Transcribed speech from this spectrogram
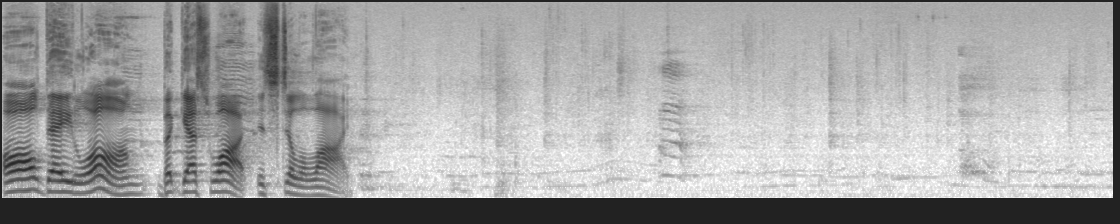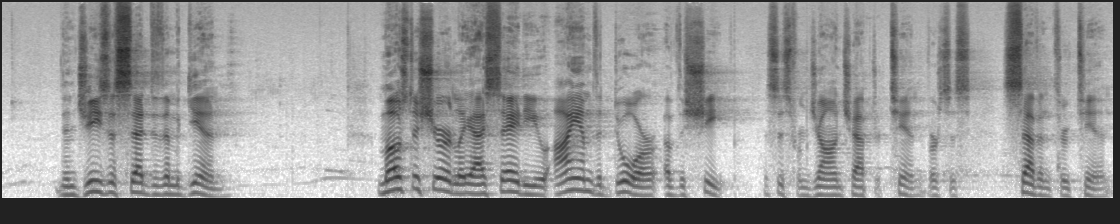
all day long, but guess what? It's still a lie. Then Jesus said to them again, Most assuredly, I say to you, I am the door of the sheep. This is from John chapter 10, verses 7 through 10.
